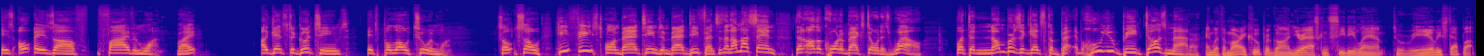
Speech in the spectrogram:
is oh, is uh five and one, right? Against the good teams, it's below two and one. So so he feasts on bad teams and bad defenses, and I'm not saying that other quarterbacks don't as well, but the numbers against the ba- who you beat does matter. And with Amari Cooper gone, you're asking CeeDee Lamb to really step up.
